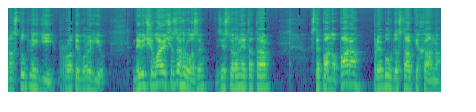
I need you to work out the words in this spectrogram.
наступних дій проти ворогів. Не відчуваючи загрози зі сторони татар, Степан Опара прибув до ставки хана,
